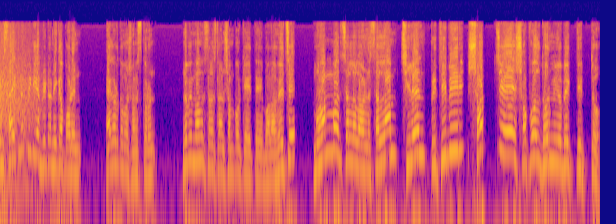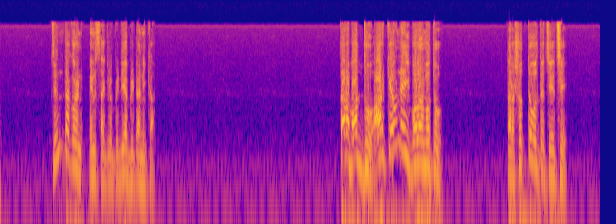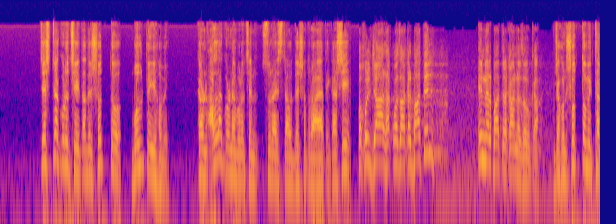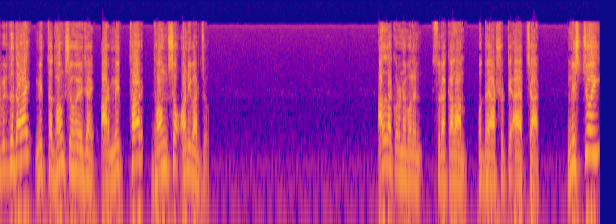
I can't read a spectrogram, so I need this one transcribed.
Encyclopaedia Britannica পড়েন। এগারোতম সংস্করণ। নবী মোহাম্মদ সাল্লাহাম সম্পর্কে এতে বলা হয়েছে, মোহাম্মদ সাল্লাহ সাল্লাম ছিলেন পৃথিবীর সবচেয়ে সফল ধর্মীয় ব্যক্তিত্ব। চিন্তা করেন এনসাইক্লোপিডিয়া ব্রিটানিকা তারা বাধ্য, আর কেউ নেই বলার মতো। তারা সত্য বলতে চেয়েছে। চেষ্টা করেছে তাদের সত্য বলতেই হবে। কারণ আল্লাহ করণে বলেছেন সুরা ইসরা উদ্দেশ সতেরো আয়াত একাশি। বাতিল যখন সত্য মিথ্যার বিরুদ্ধে দাঁড়ায় মিথ্যা ধ্বংস হয়ে যায় আর মিথ্যার ধ্বংস অনিবার্য। আল্লাহ করণে বলেন সুরা কালাম অধ্যায় আটষট্টি আয়াত চার। নিশ্চয়ই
